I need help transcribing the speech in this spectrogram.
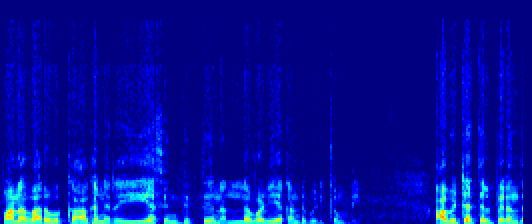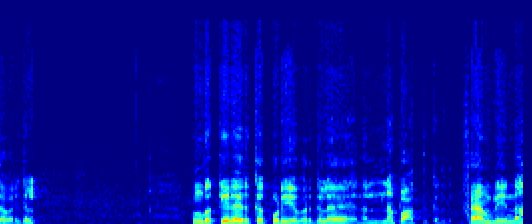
பண வரவுக்காக நிறைய சிந்தித்து நல்ல வழியை கண்டுபிடிக்க முடியும். அவிட்டத்தில் பிறந்தவர்கள் உங்கள் கீழே இருக்கக்கூடியவர்களை நல்லா பார்த்துக்கிறது. ஃபேமிலின்னா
